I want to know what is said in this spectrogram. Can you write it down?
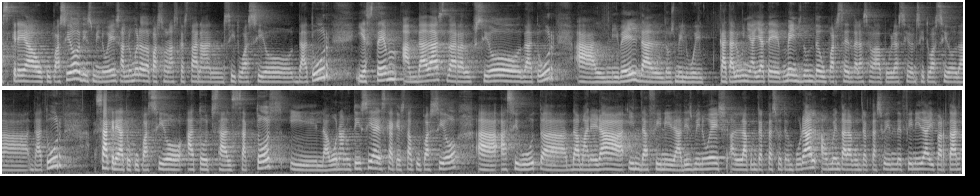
Es crea ocupació, disminueix el número de persones que estan en situació d'atur i estem amb dades de reducció d'atur al nivell del 2008. Catalunya ja té menys d'un 10% de la seva població en situació d'atur, s'ha creat ocupació a tots els sectors i la bona notícia és que aquesta ocupació eh, ha sigut eh, de manera indefinida. Disminueix la contractació temporal, augmenta la contractació indefinida i, per tant,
